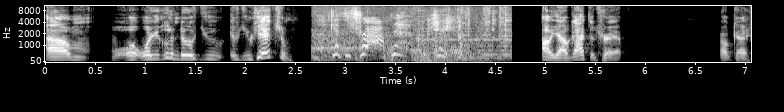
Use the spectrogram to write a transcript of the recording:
Um, wh- what are you gonna do if you if you catch him? Get the trap! Okay. Oh, y'all got the trap. Okay.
